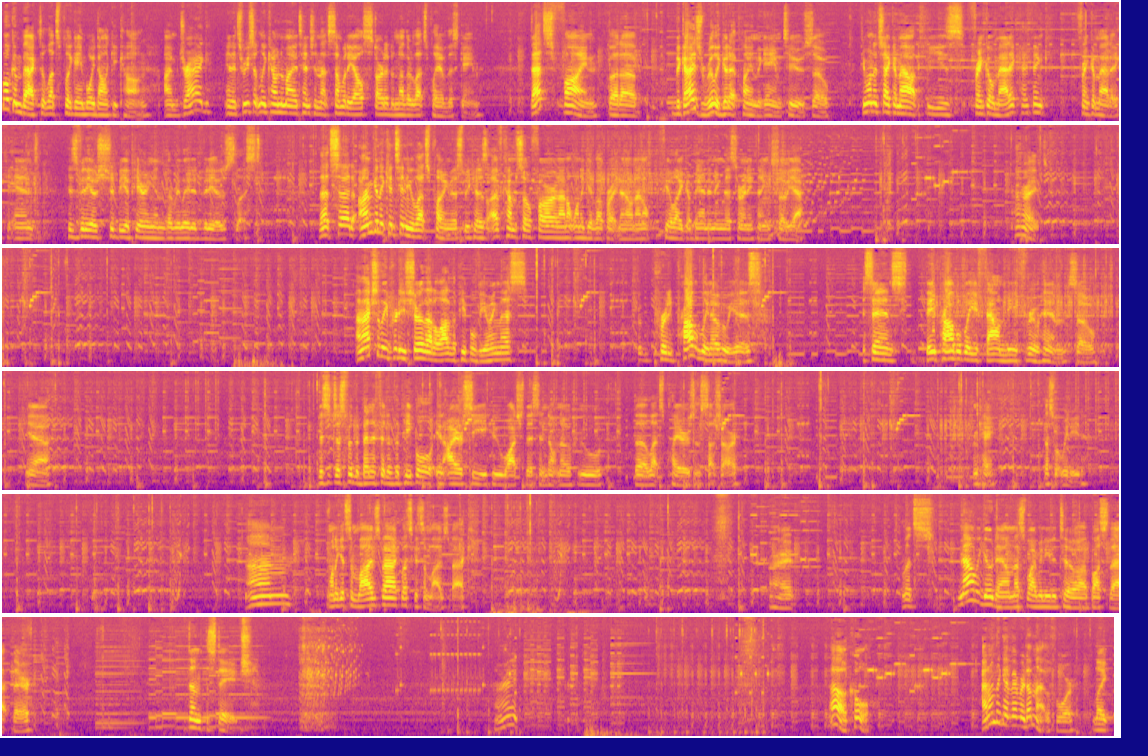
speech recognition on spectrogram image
Welcome back to Let's Play Game Boy Donkey Kong. I'm Drag, and it's recently come to my attention that somebody else started another Let's Play of this game. That's fine, but uh, the guy's really good at playing the game too, so if you want to check him out, he's Franco-Matic, I think? Franco-Matic, and his videos should be appearing in the related videos list. That said, I'm going to continue Let's Playing this because I've come so far and I don't want to give up right now and I don't feel like abandoning this or anything, so yeah. Alright. I'm actually pretty sure that a lot of the people viewing this pretty probably know who he is. Since they probably found me through him, so yeah. This is just for the benefit of the people in IRC who watch this and don't know who the Let's Players and such are. Okay, that's what we need. Um, want to get some lives back? Let's get some lives back. Alright. Let's... Now we go down. That's why we needed to uh, bust that there. Done with the stage. Alright. Oh, cool. I don't think I've ever done that before. Like,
